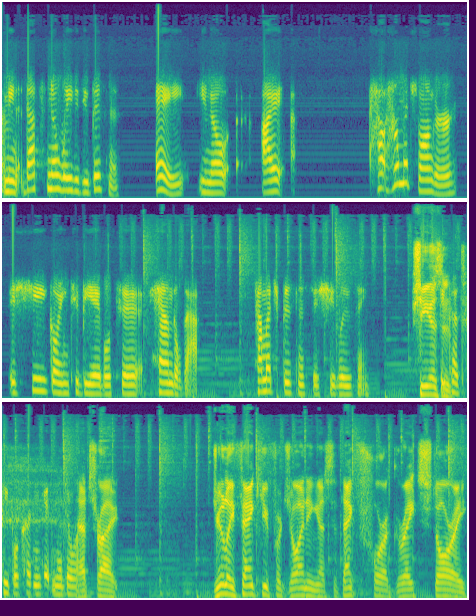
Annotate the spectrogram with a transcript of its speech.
I mean, that's no way to do business. A, you know, I how how much longer is she going to be able to handle that? How much business is she losing She isn't. because people couldn't get in the door? That's right. Julie, thank you for joining us and thanks for a great story.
